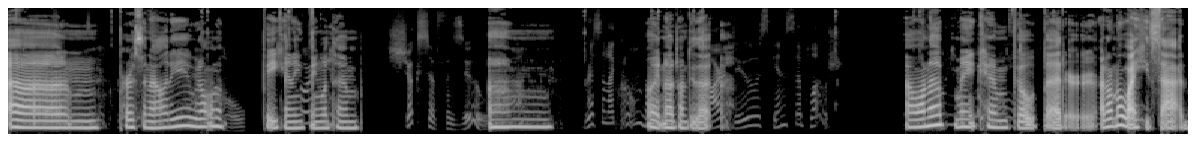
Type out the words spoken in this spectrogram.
Um, personality. We don't want to fake anything with him. Um. Oh wait, no, don't do that. I want to make him feel better. I don't know why he's sad.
